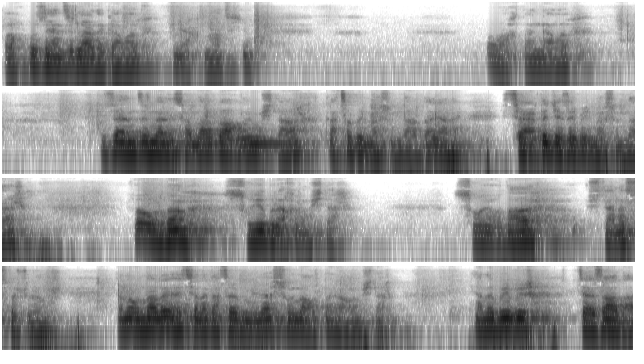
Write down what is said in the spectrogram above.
bax bu zəncirlər də qalıb. Yaxından çəkim. O vaxtdan qalıb. Bu zəncirlə insanları bağlaymışlar, qaça bilməsinlər də, yəni içəridə gəzə bilməsinlər. Və oradan suyu buraxırmışlar. Soyuqda üstlərinə su tökülürmüş. Yəni onlar da heç yana qaça bilmirlər, suyun altına qalmışlar. Yəni bir bir cəza da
